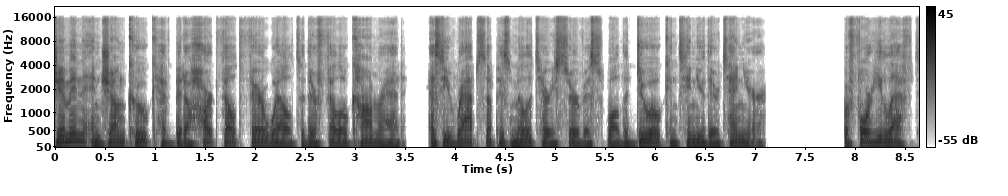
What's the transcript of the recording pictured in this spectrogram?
Jimin and Jungkook have bid a heartfelt farewell to their fellow comrade as he wraps up his military service while the duo continue their tenure. Before he left,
